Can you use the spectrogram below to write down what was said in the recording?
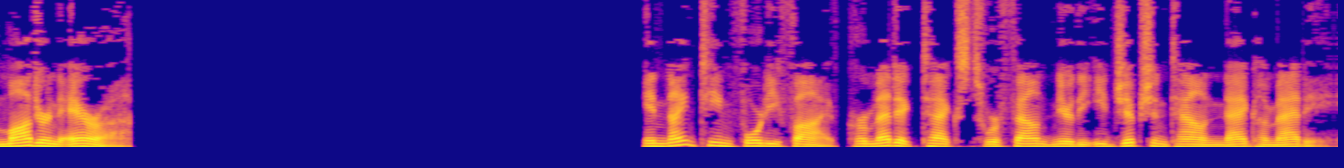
Modern era In 1945, Hermetic texts were found near the Egyptian town Nag Hammadi.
